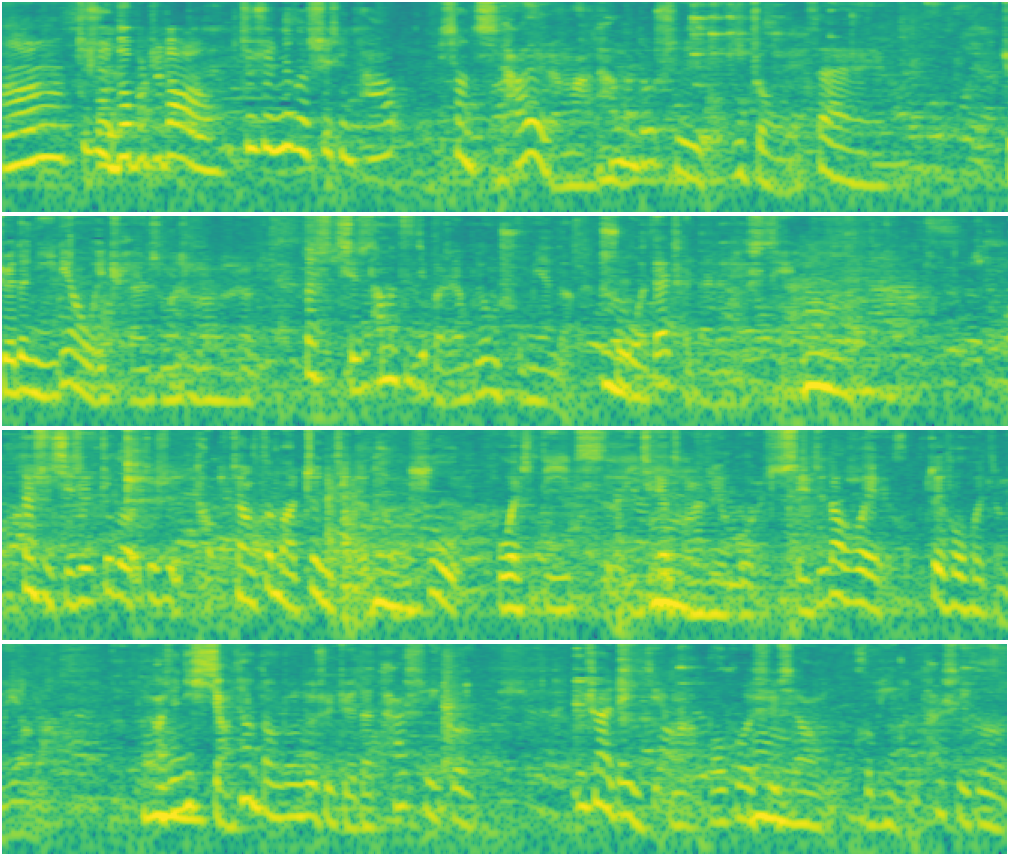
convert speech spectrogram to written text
啊，就是你都不知道了。就是那个事情，他像其他的人嘛，他们都是一种在觉得你一定要维权什么什么什么，但是其实他们自己本人不用出面的，是我在承担这件事情。嗯，但是其实这个就是投像这么正经的投诉，我也是第一次，以前也从来没有过，谁知道会最后会怎么样呢？而且你想象当中就是觉得它是一个，因为上海电影节嘛，包括是像和平都，它是一个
